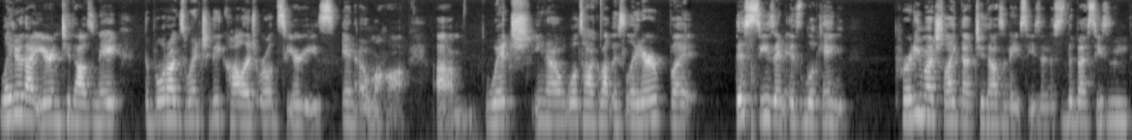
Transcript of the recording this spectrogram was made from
Later that year in 2008, the Bulldogs went to the College World Series in Omaha, um, which, you know, we'll talk about this later, but this season is looking pretty much like that 2008 season. This is the best season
